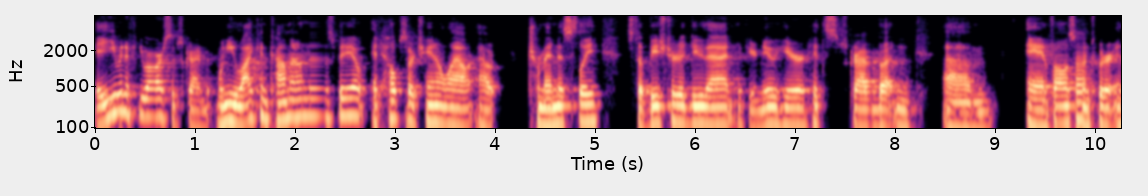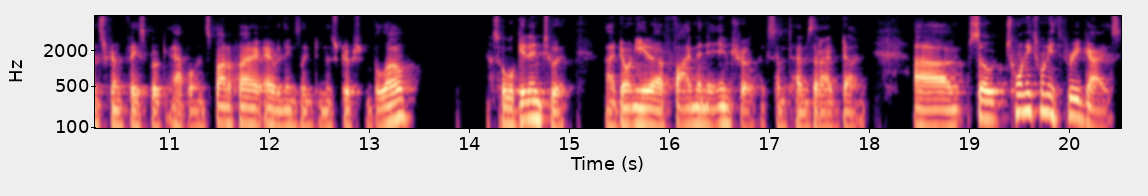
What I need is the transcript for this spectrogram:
even if you are subscribed, when you like and comment on this video, it helps our channel out out tremendously. So be sure to do that. If you're new here, hit the subscribe button um, and follow us on Twitter, Instagram, Facebook, Apple, and Spotify. Everything's linked in the description below. So we'll get into it. I don't need a five minute intro like sometimes that I've done. Um, so 2023, guys.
